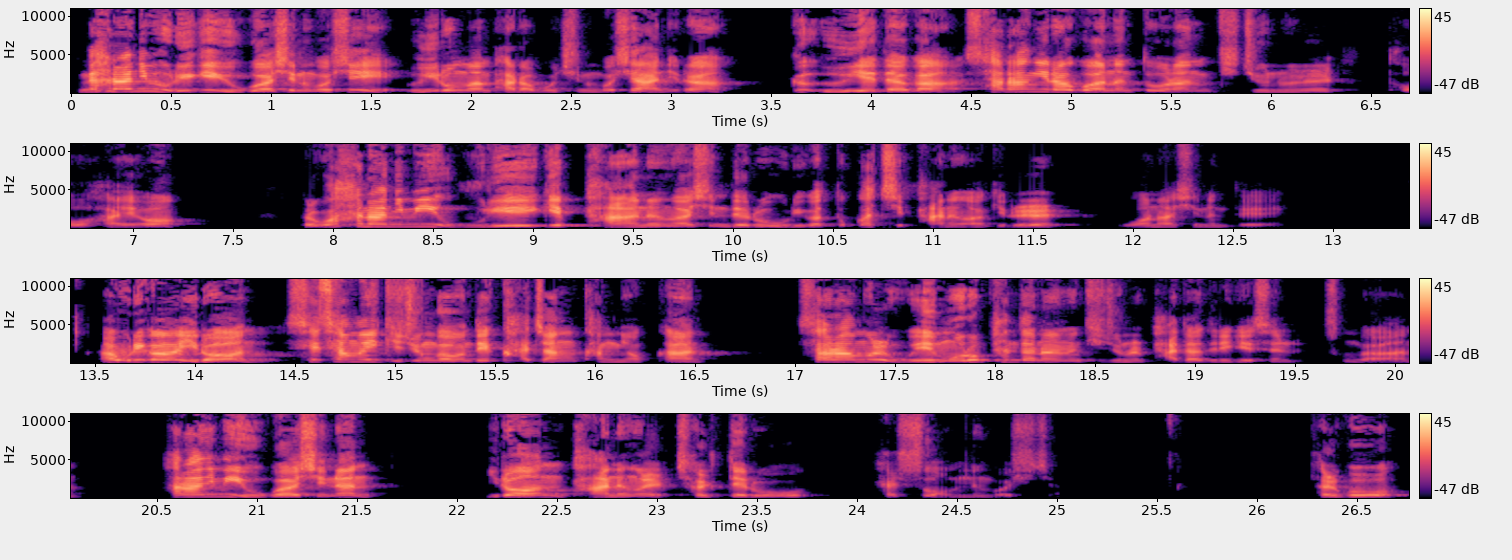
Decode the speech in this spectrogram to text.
근데 하나님이 우리에게 요구하시는 것이 의로만 바라보시는 것이 아니라 그 의에다가 사랑이라고 하는 또한 기준을 더하여 결국 하나님이 우리에게 반응하신 대로 우리가 똑같이 반응하기를 원하시는데 아, 우리가 이런 세상의 기준 가운데 가장 강력한 사람을 외모로 판단하는 기준을 받아들이게 되는 순간 하나님이 요구하시는 이런 반응을 절대로 할 수 없는 것이죠. 결국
